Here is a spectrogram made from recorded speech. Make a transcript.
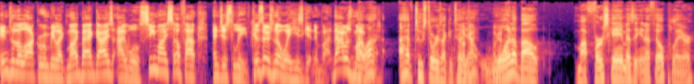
into the locker room and be like, "My bad, guys. I will see myself out and just leave because there's no way he's getting invited." That was my word. I, I have two stories I can tell Okay, you. okay. One about my first game as an NFL player,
